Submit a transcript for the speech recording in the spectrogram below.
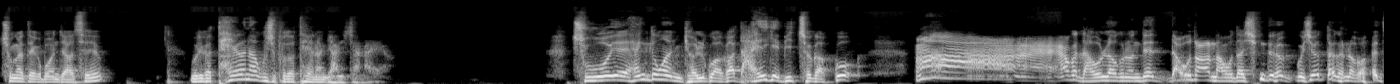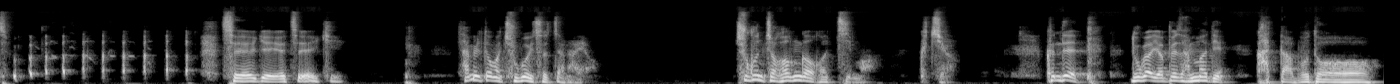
중간태가 뭔지 아세요? 우리가 태어나고 싶어도 태어난 게 아니잖아요. 주어의 행동한 결과가 나에게 미쳐갖고, 아! 하고 나오려고 그러는데, 나오다, 나오다 힘들어갖고 쉬었다가 나와가지고. 제 얘기예요, 제 얘기. 3일 동안 죽어 있었잖아요. 죽은 척 한 거겠지, 뭐. 그쵸? 근데, 누가 옆에서 한마디, 갖다 묻어.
